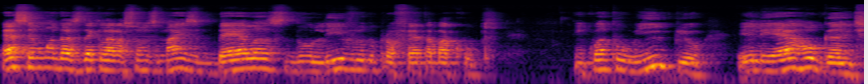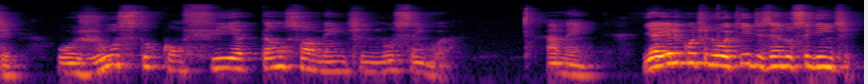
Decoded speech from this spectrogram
Essa é uma das declarações mais belas do livro do profeta Abacuque. Enquanto o ímpio ele é arrogante, o justo confia tão somente no Senhor. Amém. E aí ele continua aqui dizendo o seguinte,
